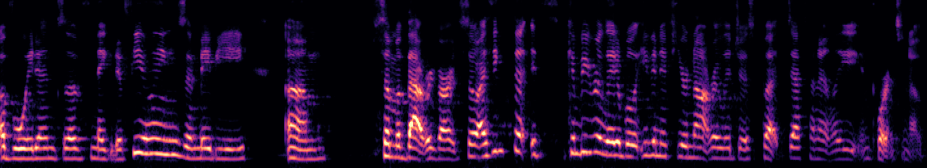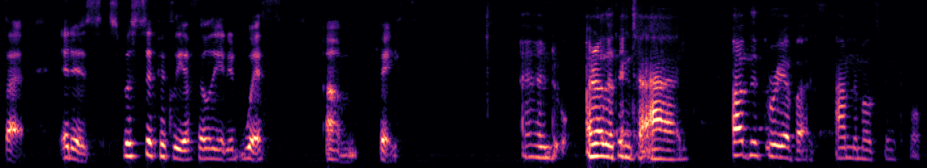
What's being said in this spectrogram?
avoidance of negative feelings and maybe um, some of that regard. So I think that it can be relatable even if you're not religious, but definitely important to note that it is specifically affiliated with um, faith. And another thing to add, of the three of us, I'm the most faithful.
